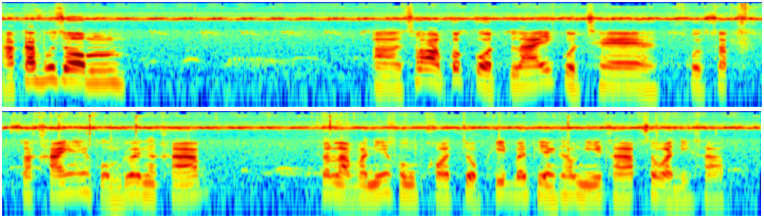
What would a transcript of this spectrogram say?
หากท่านผู้ชมอชอบก็กดไลค์กดแชร์ กดซับสไครต์ให้ผมด้วยนะครับสำหรับวันนี้ผมขอจบคลิปไว้เพียงเท่านี้ครับ สวัสดีครับ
